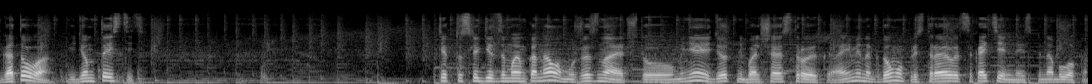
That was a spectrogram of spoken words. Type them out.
Готово, идем тестить. Те, кто следит за моим каналом, уже знают, что у меня идет небольшая стройка, а именно к дому пристраивается котельная из пеноблока.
